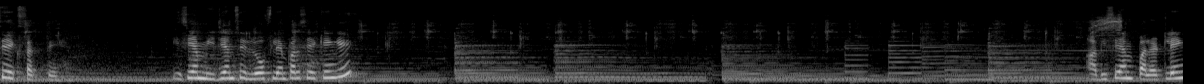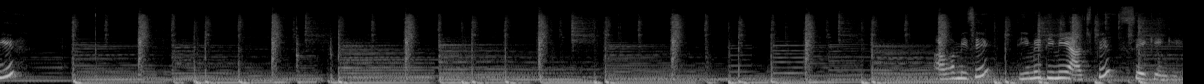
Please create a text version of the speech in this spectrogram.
सेक सकते हैं। इसे हम मीडियम से लो फ्लेम पर सेकेंगे। अब इसे हम पलट लेंगे। अब हम इसे धीमे धीमे आँच पे सेकेंगे।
